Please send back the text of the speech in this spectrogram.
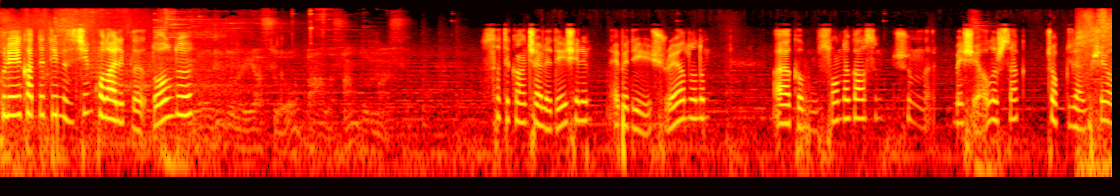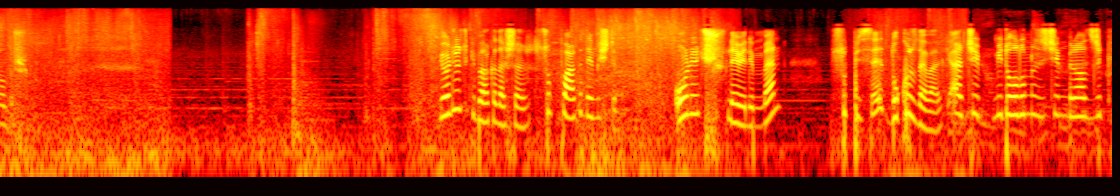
Kuleyi katlettiğimiz için kolaylıkla doldu. Hançerle değişelim. Ebedi'yi şuraya alalım. Ayakkabımız sonda kalsın. Şunları 5'e alırsak çok güzel bir şey olur. Gördüğünüz gibi arkadaşlar Sup Parkı demiştim. 13 levelim ben. Sup ise 9 level. Gerçi mid olduğumuz için birazcık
